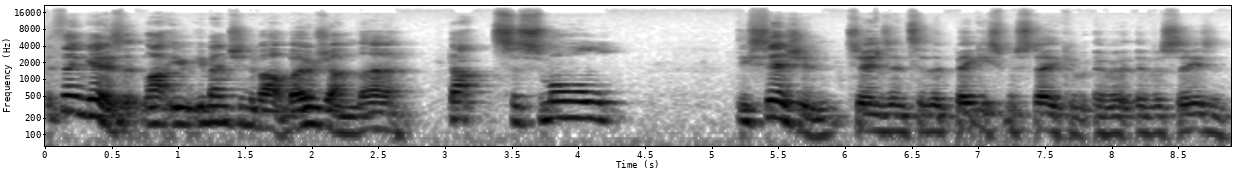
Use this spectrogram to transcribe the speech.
the thing is, like you, you mentioned about Bojan there, that's a small decision turns into the biggest mistake of, of, a, of a season.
